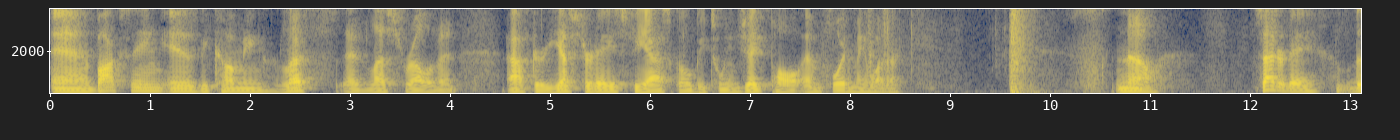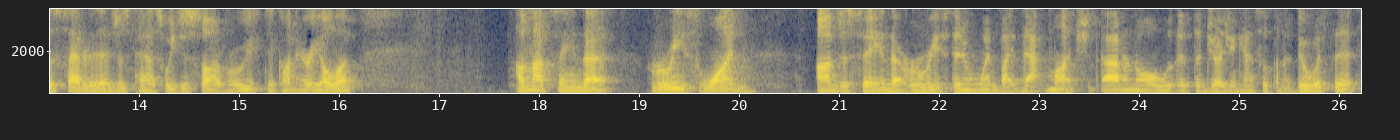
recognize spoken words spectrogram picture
And boxing is becoming less and less relevant after yesterday's fiasco between Jake Paul and Floyd Mayweather. Now, Saturday, this Saturday that just passed, we just saw Ruiz take on Arreola. I'm not saying that Ruiz won. I'm just saying that Ruiz didn't win by that much. I don't know if the judging has something to do with it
